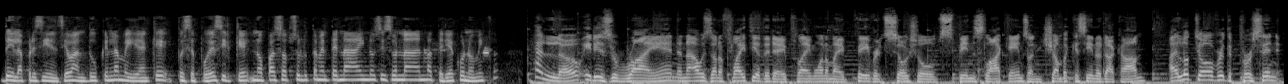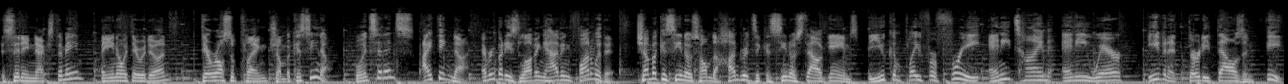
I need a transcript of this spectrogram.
de la presidencia de Van Duque en la medida en que pues se puede decir que no pasó absolutamente nada y no se hizo nada en materia económica? Hello, it is Ryan, and I was on a flight the other day playing one of my favorite social spin slot games on chumbacasino.com. I looked over the person sitting next to me, and you know what they were doing? They were also playing Chumba Casino. Coincidence? I think not. Everybody's loving having fun with it. Chumba Casino is home to hundreds of casino style games that you can play for free anytime, anywhere even at 30,000 feet.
